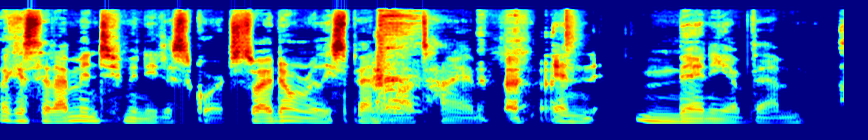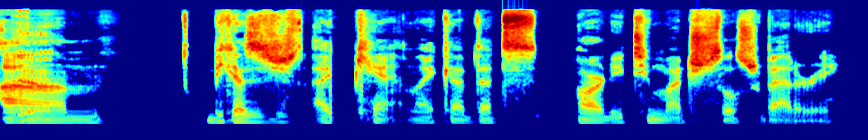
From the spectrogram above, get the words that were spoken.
like I said, I'm in too many discords, so I don't really spend a lot of time in many of them. Yeah. Um, because it's just, I can't like, uh, that's already too much social battery.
